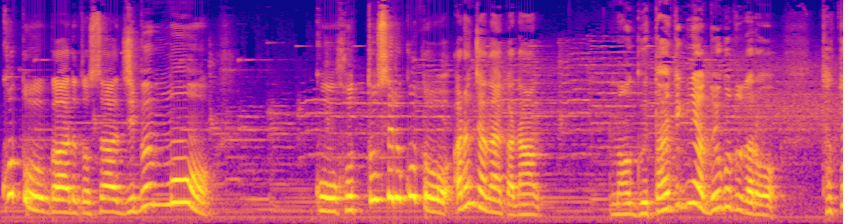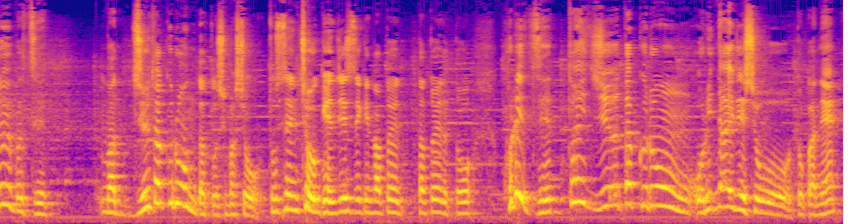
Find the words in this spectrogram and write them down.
ことがあるとさ自分もこうほっとすることあるんじゃないかな。まあ具体的にはどういうことだろう。例えばぜまあ、住宅ローンだとしましょう。突然超現実的な例え例えだと、これ絶対住宅ローン降りないでしょうとかね。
